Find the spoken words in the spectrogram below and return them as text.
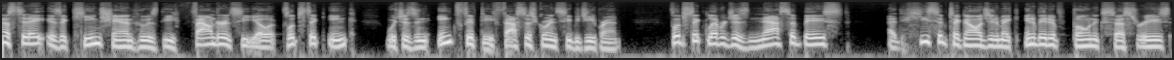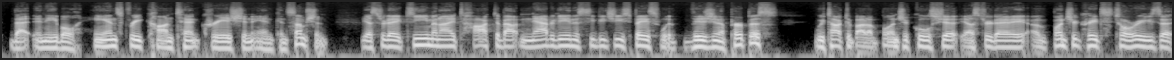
us today is Akeem Shannon, who is the founder and CEO at Flipstik Inc., which is an Inc. 50 fastest growing CPG brand. Flipstik leverages NASA based adhesive technology to make innovative phone accessories that enable hands free content creation and consumption. Yesterday, Keem and I talked about navigating the CPG space with vision and purpose. We talked about a bunch of cool shit yesterday, a bunch of great stories. Uh,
